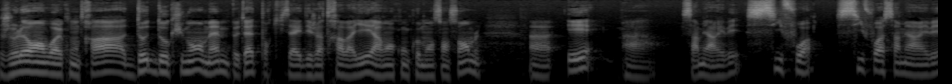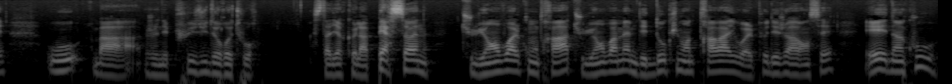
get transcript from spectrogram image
je leur envoie le contrat, d'autres documents même, peut-être pour qu'ils aillent déjà travailler avant qu'on commence ensemble. et ça m'est arrivé six fois, six fois ça m'est arrivé où bah, je n'ai plus eu de retour. C'est-à-dire que la personne, tu lui envoies le contrat, tu lui envoies même des documents de travail où elle peut déjà avancer, et d'un coup,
